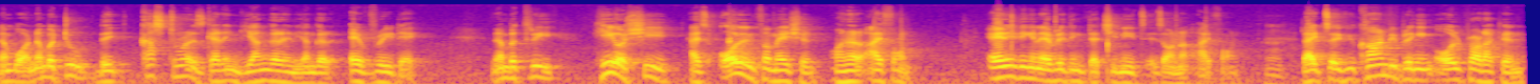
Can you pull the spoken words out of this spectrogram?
Number one. Number two, the customer is getting younger and younger every day. Number three, he or she has all information on her iPhone. Anything and everything that she needs is on her iPhone. Mm. Right? So if you can't be bringing old product in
